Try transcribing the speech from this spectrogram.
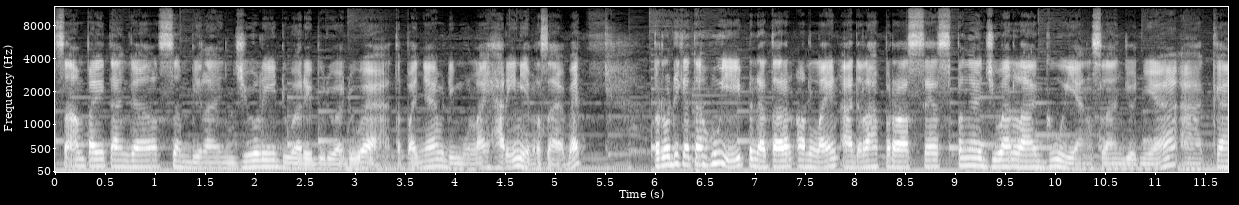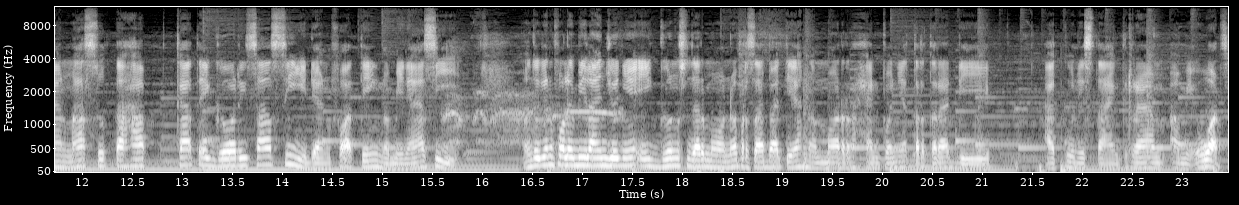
sampai tanggal 9 Juli 2022. Tepatnya dimulai hari ini ya persahabat. Perlu diketahui, pendaftaran online adalah proses pengajuan lagu yang selanjutnya akan masuk tahap kategorisasi dan voting nominasi. Untuk info lebih lanjutnya, Igun Sudarmono persahabat ya, nomor handphonenya tertera di akun Instagram AMI Awards.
